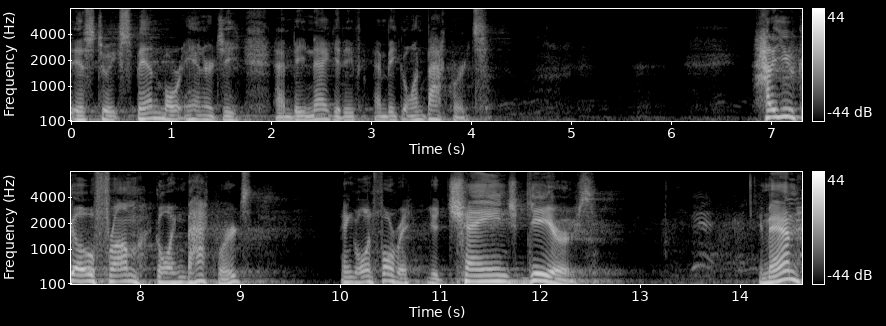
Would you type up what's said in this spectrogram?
is to expend more energy and be negative and be going backwards? How do you go from going backwards and going forward? You change gears. Amen?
